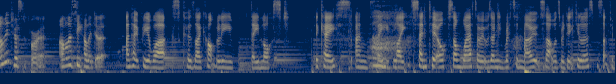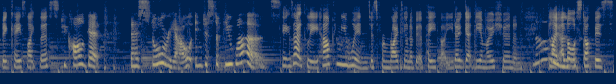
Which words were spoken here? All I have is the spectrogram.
I'm interested for it. I want to see how they do it. And hopefully it works, because I can't believe they lost the case and they like sent it off somewhere so it was only written notes. That was ridiculous for such a big case like this. You can't get their story out in just a few words. Exactly. How can you win just from writing on a bit of paper? You don't get the emotion and No. like a lot of stuff is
